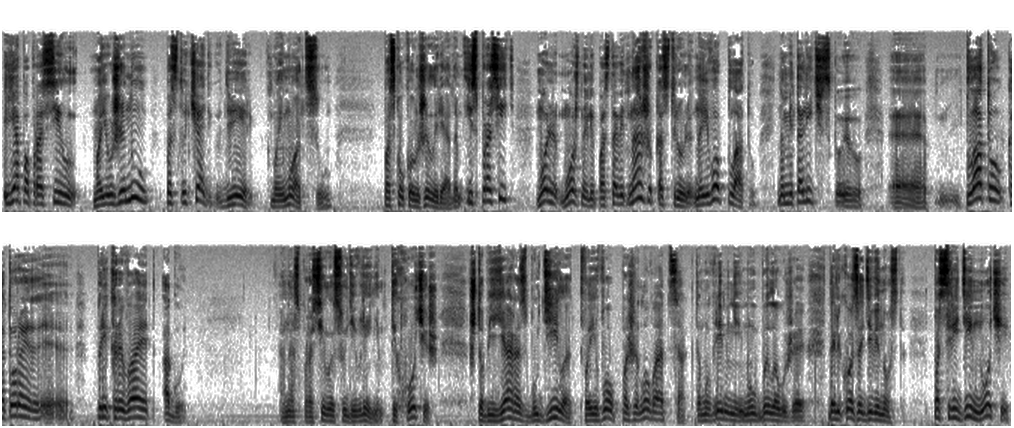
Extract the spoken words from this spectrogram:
И я попросил мою жену постучать в дверь к моему отцу, поскольку он жил рядом, и спросить, можно ли поставить нашу кастрюлю на его плату, на металлическую э, плату, которая э, прикрывает огонь. Она спросила с удивлением, ты хочешь, чтобы я разбудила твоего пожилого отца? К тому времени ему было уже далеко за 90. Посреди ночи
